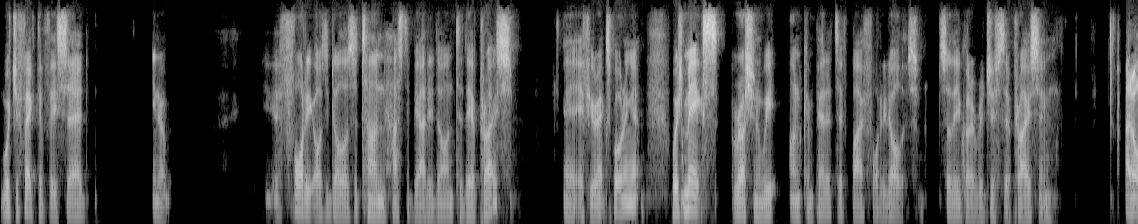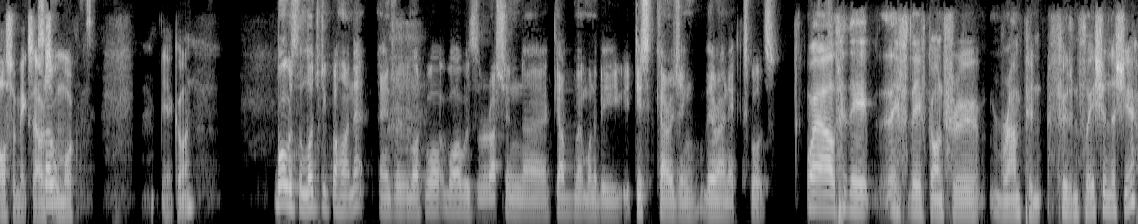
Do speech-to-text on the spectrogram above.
which effectively said, you know, 40 Aussie dollars a ton has to be added on to their price uh, if you're exporting it, which makes Russian wheat uncompetitive by forty dollars. So they've got to reduce their pricing, and it also makes ours so, more. Yeah, go on. What was the logic behind that, Andrew? Like, why, why was the Russian uh, government want to be discouraging their own exports? Well, they they've, they've gone through rampant food inflation this year.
